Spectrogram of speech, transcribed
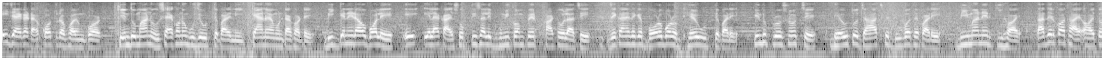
এই জায়গাটা কতটা ভয়ঙ্কর। কিন্তু মানুষ এখনও বুঝে উঠতে পারেনি কেন এমনটা ঘটে। বিজ্ঞানীরাও বলে, এই এলাকায় শক্তিশালী ভূমিকম্পের ফাটল আছে, যেখানে থেকে বড় বড় ঢেউ উঠতে পারে। কিন্তু প্রশ্ন হচ্ছে, ঢেউ তো জাহাজকে ডুবোতে পারে, বিমানের কি হয়? তাদের কথায় হয়তো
